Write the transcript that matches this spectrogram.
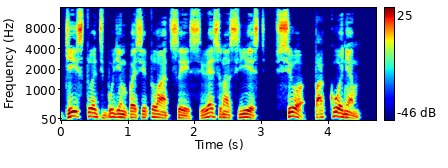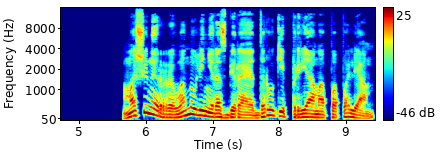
Действовать будем по ситуации, связь у нас есть. Все, по коням. Машины рванули, не разбирая дороги, прямо по полям.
